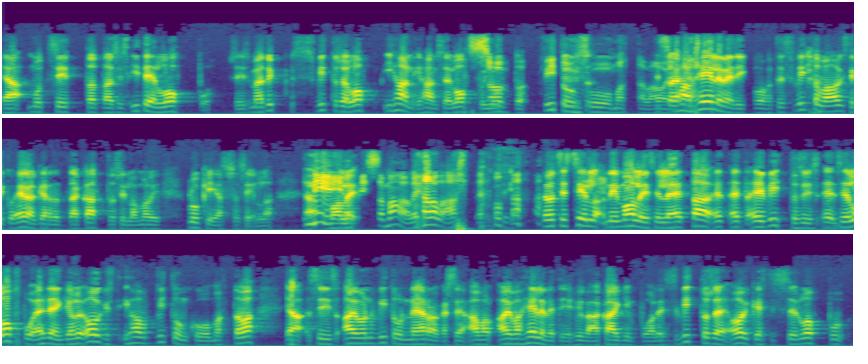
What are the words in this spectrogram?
Ja, mut sit tota, siis itse loppu. Siis mä tykkään, siis vittu se loppu, ihan ihan se Se on loppujuttu. vitun Siis- kuumottava Se on ihan helvetin kuuma. Siis vittu mä oikeesti kun ekan kerran tätä katto silloin, mä olin lukiossa silloin. Ja Niin, mä olin... missä mä olin ala-asteella. no, mutta siis silloin, niin mä olin silleen, että, että, että ei vittu, siis se loppu etenkin oli oikeesti ihan vitun kuumottava. Ja siis aivan vitun nerokas ja aivan, aivan helvetin hyvää kaikin puolin. Siis vittu se oikeesti se loppu,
